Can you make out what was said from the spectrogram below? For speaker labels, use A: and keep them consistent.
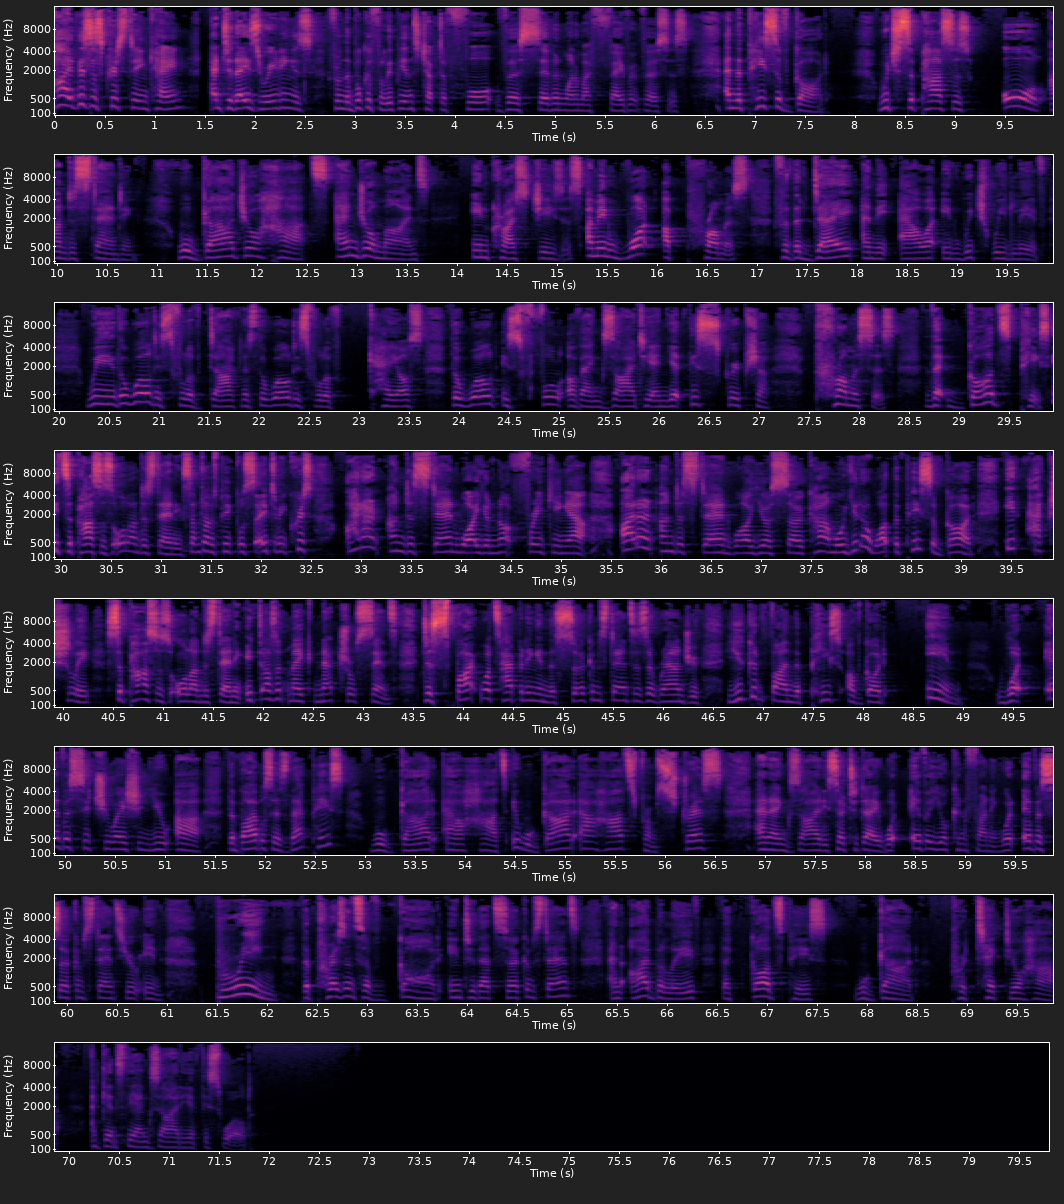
A: Hi, this is Christine Caine, and today's reading is from the book of Philippians, chapter 4, verse 7, one of my favorite verses. And the peace of God, which surpasses all understanding, will guard your hearts and your minds in Christ Jesus. I mean, what a promise for the day and the hour in which we live. We, the world is full of darkness, the world is full of chaos, the world is full of anxiety, and yet this scripture promises that God's peace, it surpasses all understanding. Sometimes people say to me, Chris, I don't understand why you're not freaking out. I don't understand why you're so calm. Well, you know what? The peace of God, it actually surpasses all understanding. It doesn't make natural sense. Despite what's happening in the circumstances around you, you can find the peace of God in whatever situation you are. The Bible says that peace will guard our hearts. It will guard our hearts from stress and anxiety. So today, whatever you're confronting, whatever circumstance you're in, bring the presence of God into that circumstance. And I believe that God's peace will guard, protect your heart against the anxiety of this world.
